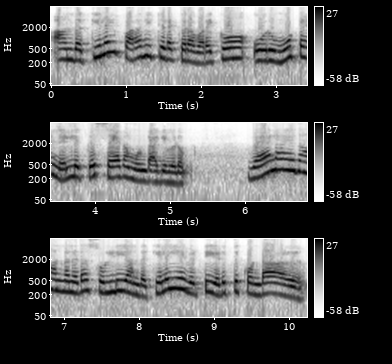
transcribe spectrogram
அந்த கிளை பரவி கிடக்கிற வரைக்கும் ஒரு மூட்டை நெல்லுக்கு சேதம் உண்டாகிவிடும். வேலாயுத அண்ணனிடம் சொல்லி அந்த கிளையை வெட்டி எடுத்துக்கொண்டால்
